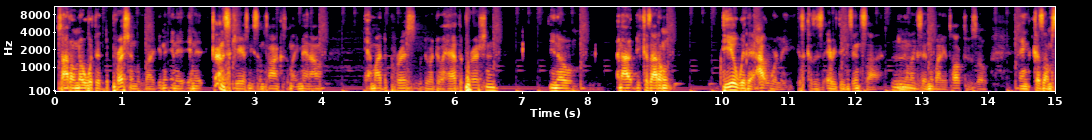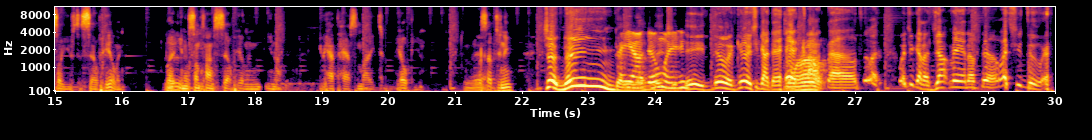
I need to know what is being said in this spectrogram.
So I don't know what the depression look like, and, and it and it kind of scares me sometimes because I'm like, man, I am I depressed? Or do I do I have depression? You know, and I because I don't deal with it outwardly it's because it's everything's inside. Mm. You know, like I mm. said, nobody to talk to. So, and because I'm so used to self healing, but mm. you know, sometimes self healing, you know, you have to have somebody to help you. Yeah. What's up, Janine? Janine, how y'all doing? Hey, doing good. She got that head wow. cocked out. What, what you got a jump man up there? What you doing?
